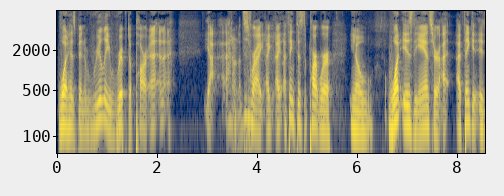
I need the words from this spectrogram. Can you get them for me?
what has been really ripped apart. And, and I, yeah, I don't know. This is where I, I I think this is the part where you know what is the answer. I I think it, it,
